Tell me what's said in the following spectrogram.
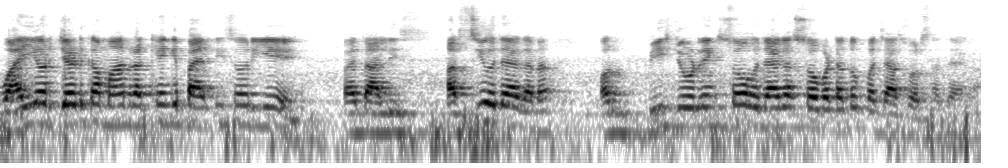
वाई और जेड का मान रखेंगे पैंतीस और ये पैंतालीस, अस्सी हो जाएगा ना, और बीस जोड़ देंगे, सौ हो जाएगा, सौ बटा तो पचास वर्ष आ जाएगा।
